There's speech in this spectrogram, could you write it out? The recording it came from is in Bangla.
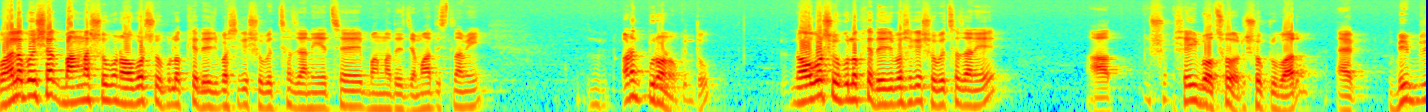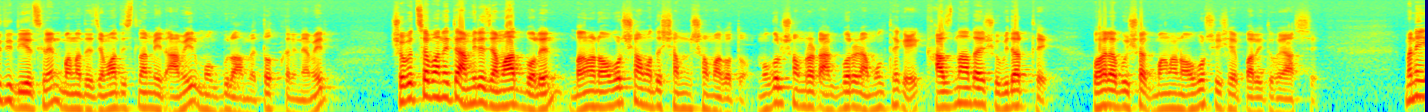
পহেলা বৈশাখ বাংলা শুভ নববর্ষ উপলক্ষে দেশবাসীকে শুভেচ্ছা জানিয়েছে বাংলাদেশ জামাত ইসলামী। অনেক পুরনো কিন্তু। নববর্ষ উপলক্ষে দেশবাসীকে শুভেচ্ছা জানিয়ে সেই বছর শুক্রবার এক বিবৃতি দিয়েছিলেন বাংলাদেশ জামাত ইসলামীর আমির মকবুল আহমেদ, তৎকালীন আমির। শুভেচ্ছা বাণীতে আমিরে জামাত বলেন, বাংলা নববর্ষ আমাদের সামনে সমাগত। মোগল সম্রাট আকবরের আমল থেকে খাজনা আদায় সুবিধার্থে পহেলা বৈশাখ বাংলা নববর্ষ হিসেবে পালিত হয়ে আসছে। মানে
